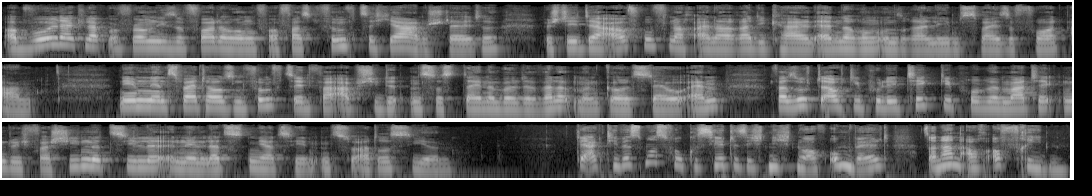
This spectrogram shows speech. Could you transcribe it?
Obwohl der Club of Rome diese Forderung vor fast 50 Jahren stellte, besteht der Aufruf nach einer radikalen Änderung unserer Lebensweise fortan. Neben den 2015 verabschiedeten Sustainable Development Goals der UN versuchte auch die Politik, die Problematiken durch verschiedene Ziele in den letzten Jahrzehnten zu adressieren. Der Aktivismus fokussierte sich nicht nur auf Umwelt, sondern auch auf Frieden.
